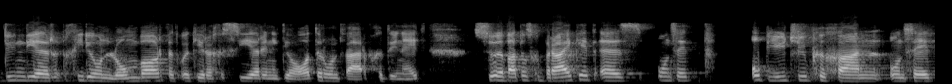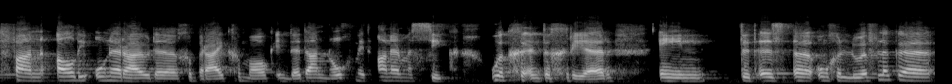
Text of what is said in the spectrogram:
gedoen deur Gideon Lombard wat ook die regisseur en die teaterontwerp gedoen het. So wat ons gebruik het is ons het op YouTube gegaan. Ons het van al die onderhoude gebruik gemaak en dit dan nog met ander musiek ook geïntegreer en dit is 'n ongelooflike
